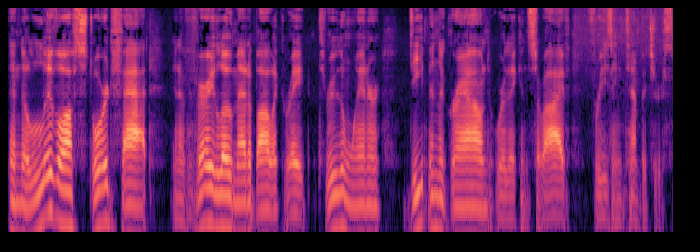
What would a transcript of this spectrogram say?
And they'll live off stored fat in a very low metabolic rate through the winter, deep in the ground where they can survive freezing temperatures.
